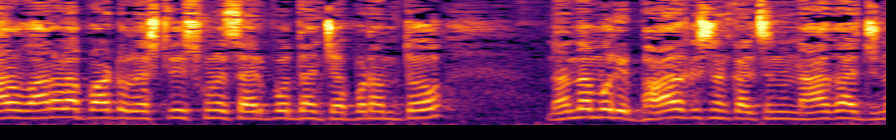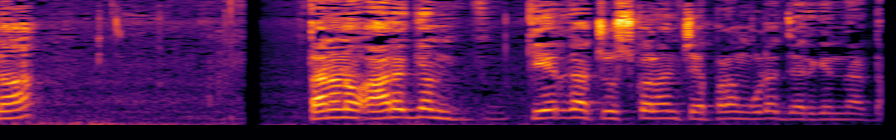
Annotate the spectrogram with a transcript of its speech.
ఆరు వారాల పాటు రెస్ట్ తీసుకుంటే సరిపోద్దని చెప్పడంతో నందమూరి బాలకృష్ణ కలిసిన నాగార్జున తనను ఆరోగ్యం కేర్గా చూసుకోవాలని చెప్పడం కూడా జరిగిందట.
